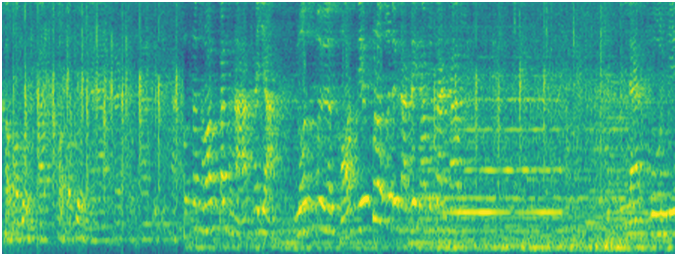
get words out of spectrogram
ขอบพระคุณครับ ขอบพระคุณนะฮะท่านชาชาติสิทธิพันธ์สะท้อนปัญหาขยะล้นเมืองขอเสียงปรบมือดังๆด้วยครับทุกท่านครับ และผู้ที่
